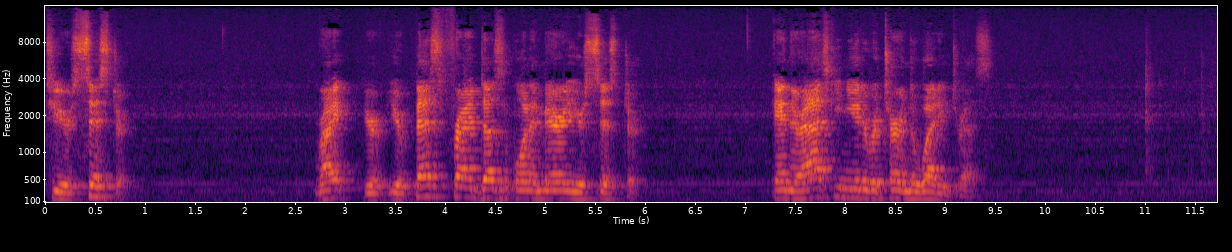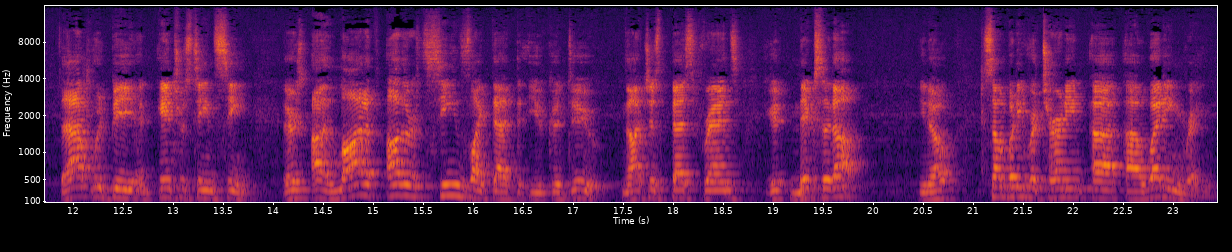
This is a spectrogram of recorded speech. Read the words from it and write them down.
to your sister right your, your best friend doesn't want to marry your sister and they're asking you to return the wedding dress that would be an interesting scene. There's a lot of other scenes like that that you could do. Not just best friends. You could mix it up. You know, somebody returning a, a wedding ring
